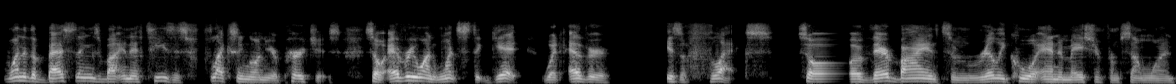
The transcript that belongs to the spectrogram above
One of the best things about NFTs is flexing on your purchase. So everyone wants to get whatever is a flex so if they're buying some really cool animation from someone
